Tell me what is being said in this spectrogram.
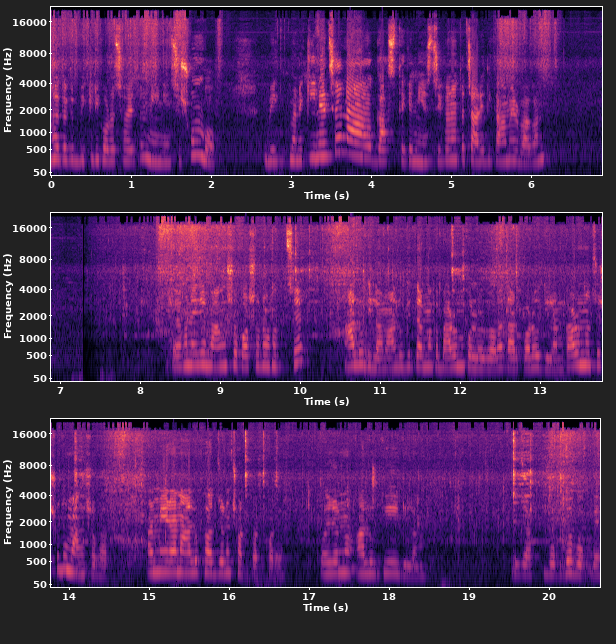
হয়তো বিক্রি করেছে, হয়তো নিয়ে নিয়েছে। শুনব। মানে কিনেছে না গাছ থেকে নিয়ে এসছে? এখানে তো চারিদিকে আমের বাগান। তো এখন এই যে মাংস কষানো হচ্ছে, আলু দিলাম। আলু দিতে আমাকে বারণ করল বাবা, তারপরেও দিলাম। কারণ হচ্ছে শুধু মাংস ভাত। আর মেয়েরা না আলু খাওয়ার জন্য ছটপট করে। ওই জন্য আলু দিয়েই দিলাম। যাক, বকবে বকবে।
